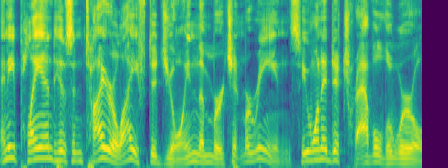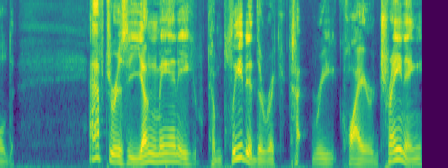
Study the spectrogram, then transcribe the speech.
and he planned his entire life to join the merchant marines. He wanted to travel the world. After, as a young man, he completed the re- required training,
